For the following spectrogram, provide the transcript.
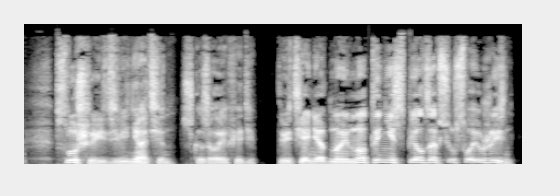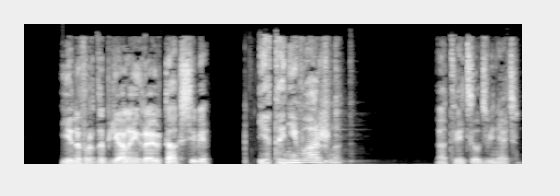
— Слушай, Двинятин, — сказал я Феде, — ведь я ни одной ноты не спел за всю свою жизнь, и на фортепиано играю так себе. — Это не важно, — ответил Двинятин.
